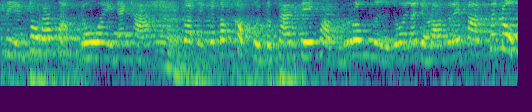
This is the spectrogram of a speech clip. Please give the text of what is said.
เสียงโทรศัพท์ด้วยนะคะอ่าก่อนอื่นก็ต้องขอบคุณทุกท่านที่ให้ความร่วมมือด้วยแล้วเดี๋ยวเราจะได้มาสนุก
